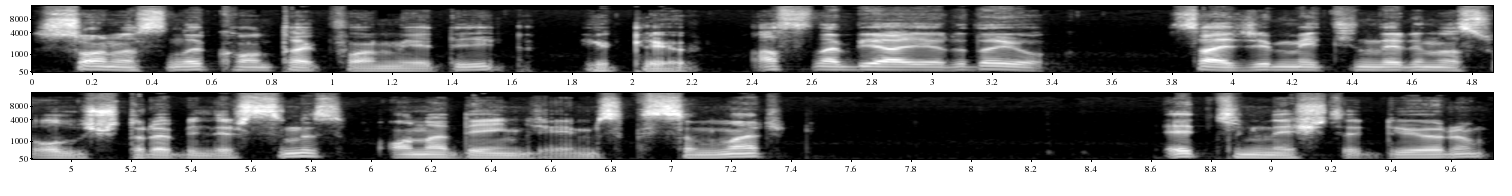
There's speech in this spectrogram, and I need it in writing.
Sonrasında kontak form 7'yi yüklüyorum. Aslında bir ayarı da yok. Sadece metinleri nasıl oluşturabilirsiniz ona değineceğimiz kısım var. Etkinleştir diyorum.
